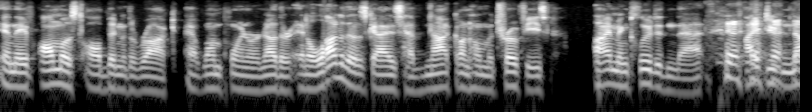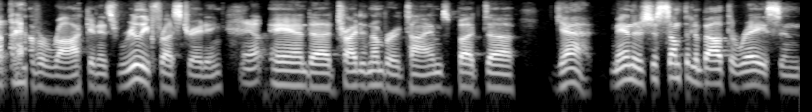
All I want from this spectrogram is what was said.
and they've almost all been to the Rock at one point or another. And a lot of those guys have not gone home with trophies. I'm included in that. I do not have a rock, and it's really frustrating yeah. and uh, tried a number of times. But uh, yeah, man, there's just something about the race, and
